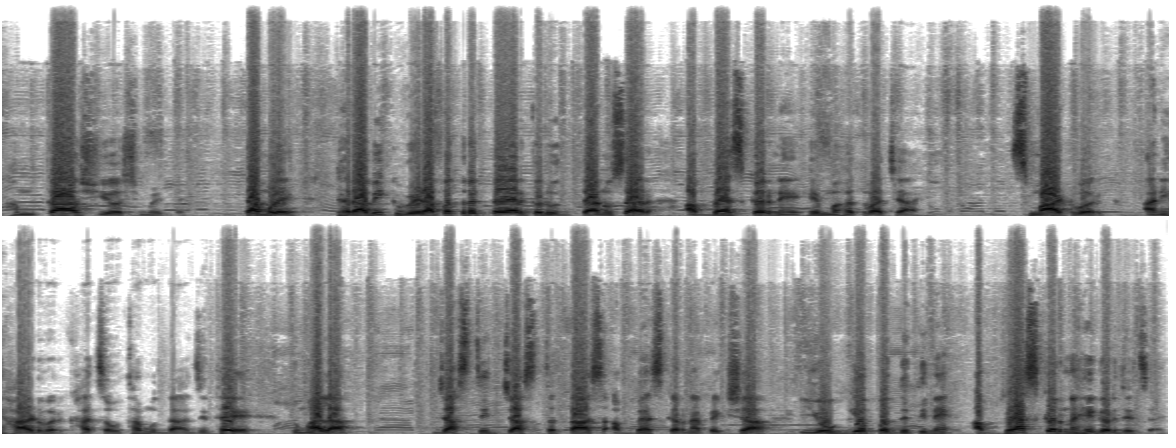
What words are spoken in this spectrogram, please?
हमखास यश मिळते. त्यामुळे ठराविक वेळापत्रक तयार करून त्यानुसार अभ्यास करणे हे महत्त्वाचे आहे. स्मार्ट वर्क आणि हार्ड वर्क हा चौथा मुद्दा जिथे तुम्हाला जास्तीत जास्त तास अभ्यास करण्यापेक्षा योग्य पद्धतीने अभ्यास करणं हे गरजेचं आहे.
